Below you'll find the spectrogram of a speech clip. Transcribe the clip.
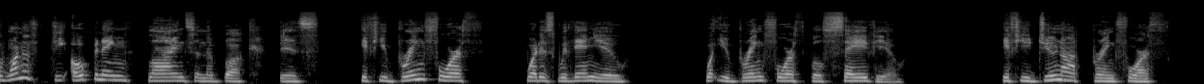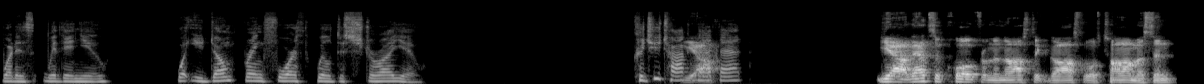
one of the opening lines in the book is if you bring forth what is within you, what you bring forth will save you. If you do not bring forth what is within you, what you don't bring forth will destroy you. Could you talk Yeah. about that? Yeah, that's a quote from the Gnostic Gospel of Thomas, and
